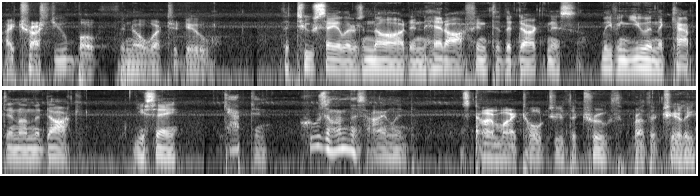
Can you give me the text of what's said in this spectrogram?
I trust you both to know what to do. The two sailors nod and head off into the darkness, leaving you and the captain on the dock. You say, Captain, who's on this island? It's time I told you the truth, Brother Chili.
